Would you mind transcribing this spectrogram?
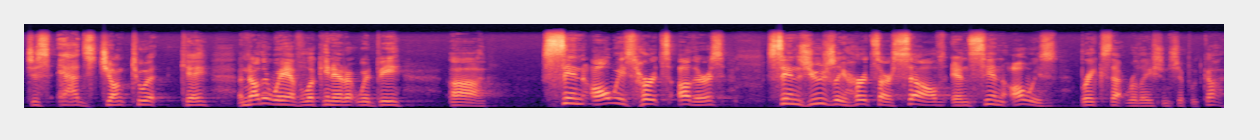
just adds junk to it, okay? Another way of looking at it would be uh, sin always hurts others Sins usually hurts ourselves, and sin always breaks that relationship with God.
